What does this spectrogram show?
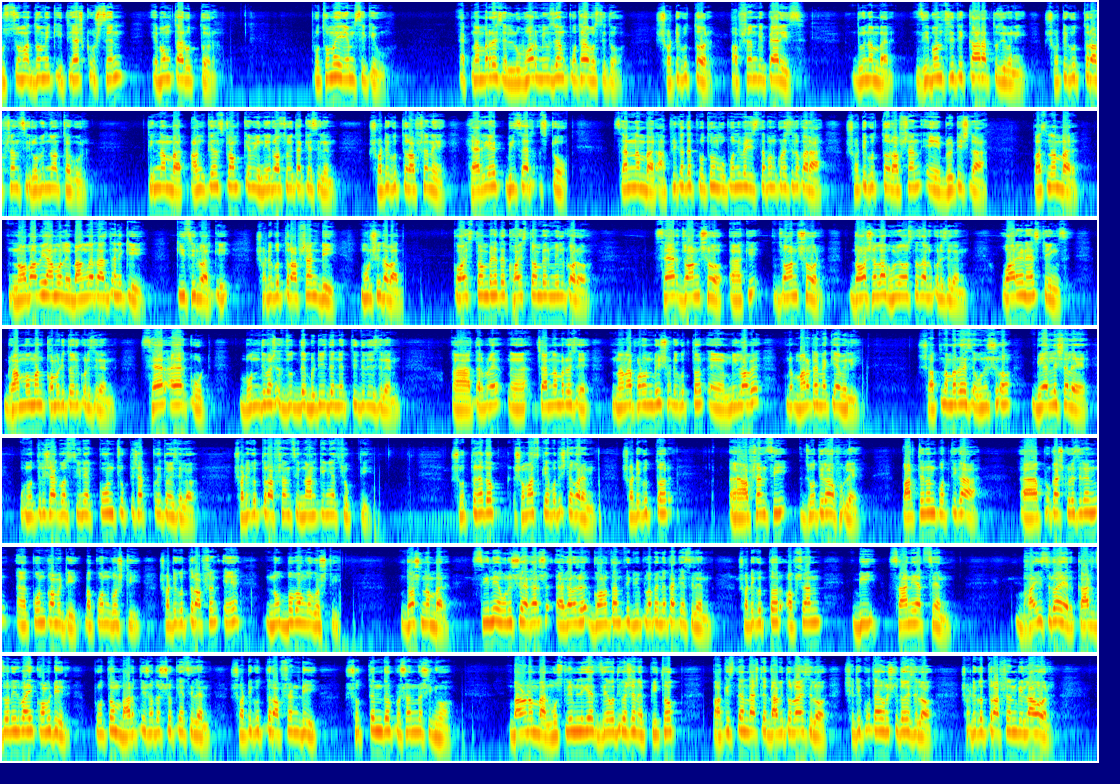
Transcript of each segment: উচ্চ মাধ্যমিক ইতিহাস কোশ্চেন এবং তার উত্তর। প্রথমে এমসিকিউ। এক নম্বর রয়েছে, লুভর মিউজিয়াম কোথায় অবস্থিত? সঠিক উত্তর, অপশান বি প্যারিস। দুই নম্বর, জীবন স্মৃতি কার আত্মজীবনী? সঠিক উত্তর, অপশান সি, রবীন্দ্রনাথ ঠাকুর। তিন নম্বর, আঙ্কেল স্টম কেভিন, এর রচয়িতা কে ছিলেন? সঠিক উত্তর, অপশানে হ্যারিয়েট বিচার স্টো চার নম্বর, আফ্রিকাতে প্রথম উপনিবেশ স্থাপন করেছিল কারা? সঠিক উত্তর, অপশান এ, ব্রিটিশরা। পাঁচ নাম্বার নবাবী আমলে বাংলার রাজধানী কি? কি ছিল আর কি? সঠিক উত্তর অপশান ডি, মুর্শিদাবাদ। কয় স্তম্ভের সাথে ক্ষয় স্তম্ভের মিল করো? স্যার জন শো কি? জন শোর, দশালা ভূমি ব্যবস্থা চালু করেছিলেন। ওয়ারেন হেস্টিংস ভ্রাম্যমান কমিটি তৈরি করেছিলেন। স্যার আয়ারকুট বন্দিবাসের যুদ্ধে ব্রিটিশদের নেতৃত্ব দিয়েছিলেন। তারপরে চার নম্বর রয়েছে, নানা ফড়নবিস সঠিক উত্তর মিল হবে মারাঠা ম্যাকিয়াভেলি। সাত নম্বর রয়েছে, উনিশশো বিয়াল্লিশ সালে উনত্রিশ আগস্ট চীনে কোন চুক্তি স্বাক্ষরিত হয়েছিল? সঠিক উত্তর অপশান সি নানকিং এর চুক্তি। সত্য সাধক সমাজকে প্রতিষ্ঠা করেন। সঠিক উত্তর অপশান সি, জ্যোতিরাও ফুলে। পার্থেনন পত্রিকা প্রকাশ করেছিলেন কোন কমিটি বা কোন গোষ্ঠী? সঠিক উত্তর অপশান এ, নব্যবঙ্গ গোষ্ঠী। দশ নম্বর, চীনে উনিশশো এগারো এগারো গণতান্ত্রিক বিপ্লবের নেতা কে ছিলেন? সঠিক উত্তর option B, Saniyat Sen. Vice রয়ের কার্যনির্বাহী কমিটির প্রথম ভারতীয় সদস্য কে ছিলেন? সঠিক উত্তর অপশান ডি সত্যেন্দ্র প্রসন্ন সিংহ। বারো নম্বর মুসলিম লীগের যে অধিবেশনে পৃথক পাকিস্তান রাষ্ট্রের দাবি তোলা হয়েছিল সেটি কোথায় অনুষ্ঠিত হয়েছিল? সঠিক উত্তর অপশান বি লাহোর।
